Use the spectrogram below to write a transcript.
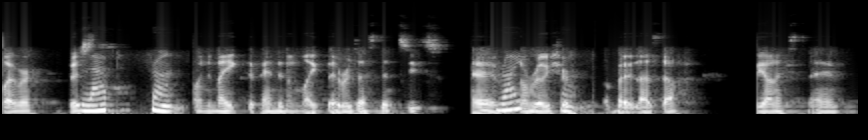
whatever boost left front, on the mic depending on like the resistances. Um, Right not really sure about that stuff. To be honest, um,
